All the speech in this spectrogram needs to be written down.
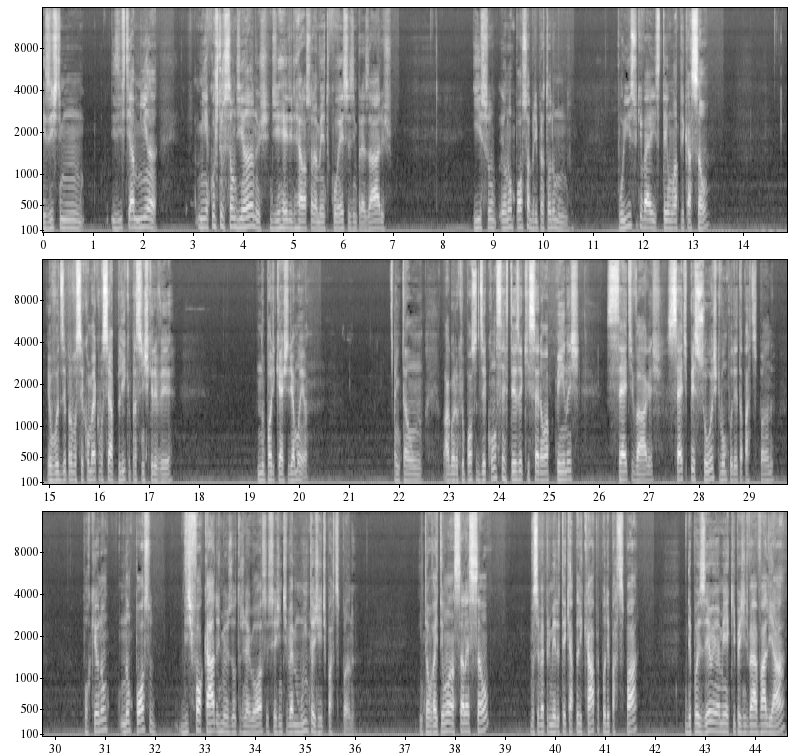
Existe um existe a minha minha construção de anos de rede de relacionamento com esses empresários isso eu não posso abrir para todo mundo. Por isso que vai ter uma aplicação. Eu vou dizer para você como é que você aplica para se inscrever no podcast de amanhã. Então, agora o que eu posso dizer com certeza é que serão apenas sete vagas, sete pessoas que vão poder estar participando, porque eu não, não posso desfocar dos meus outros negócios se a gente tiver muita gente participando. Então vai ter uma seleção. Você vai primeiro ter que aplicar para poder participar. Depois eu e a minha equipe a gente vai avaliar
